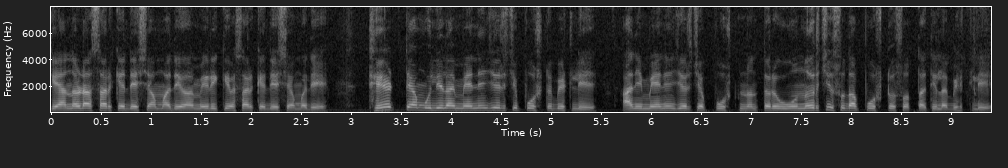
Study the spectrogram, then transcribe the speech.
कॅनडासारख्या देशामध्ये अमेरिकेसारख्या देशामध्ये थेट त्या मुलीला मॅनेजरची पोस्ट भेटली आणि मॅनेजरच्या पोस्टनंतर ओनरची सुद्धा पोस्ट स्वतः तिला भेटली.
